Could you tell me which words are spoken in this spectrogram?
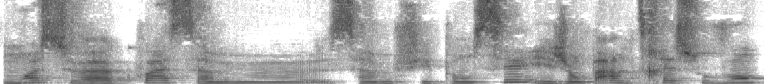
moi, ce à quoi ça me, ça me fait penser, et j'en parle très souvent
